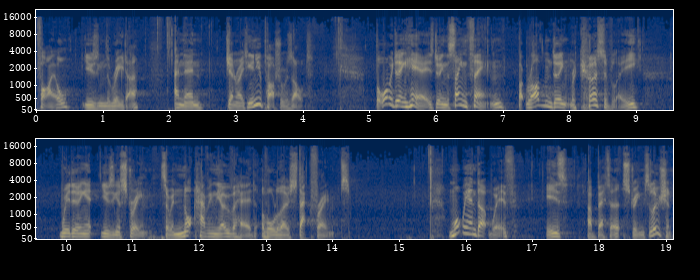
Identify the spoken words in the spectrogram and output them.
file using the reader, and then generating a new partial result. But what we're doing here is doing the same thing, but rather than doing it recursively, we're doing it using a stream. So we're not having the overhead of all of those stack frames. And what we end up with is a better stream solution.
